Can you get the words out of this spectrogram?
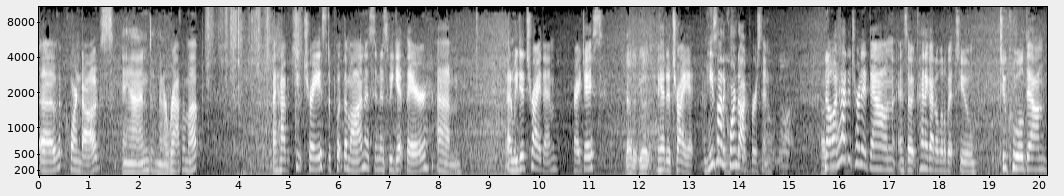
of corn dogs, and I'm gonna wrap them up. I have cute trays to put them on as soon as we get there. Um, and we did try them, right, Jace? Yeah, they're good. We had to try it. And he's not a corn dog person. No, I had to turn it down, and so it kind of got a little bit too, too cooled down.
